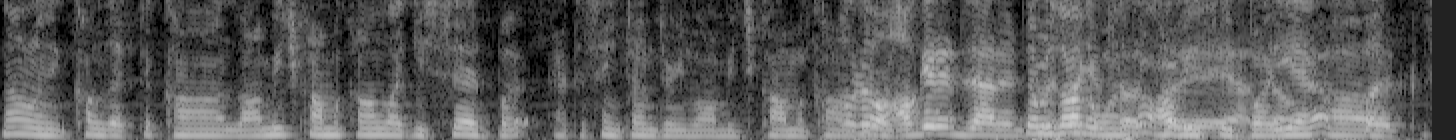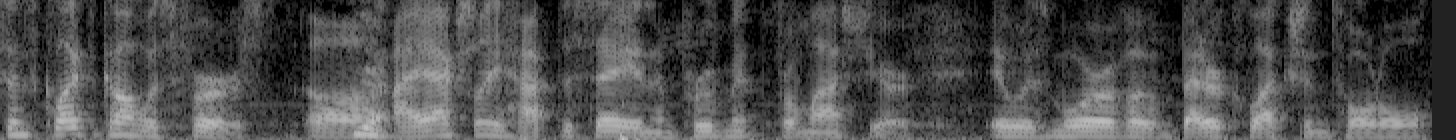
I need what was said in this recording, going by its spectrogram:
not only Collect-A-Con, Long Beach Comic Con, like you said, but at the same time during Long Beach Comic Con, Oh no, was- I'll get into that in there was other So- ones, so, obviously, but so- yeah, uh, but since Collect-A-Con was first, uh, Yeah. I actually have to say an improvement from last year. It was more of a better collection total.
